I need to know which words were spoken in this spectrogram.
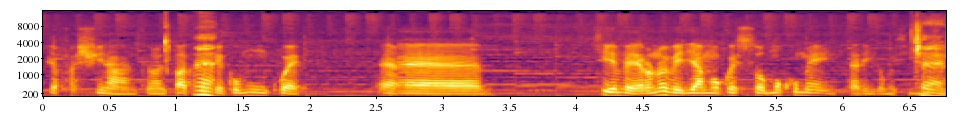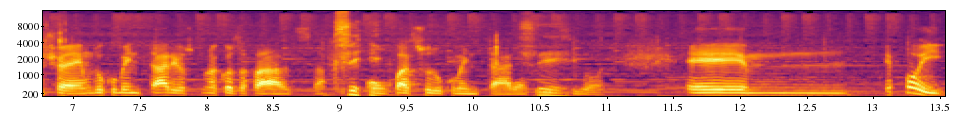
più affascinante, no? il fatto eh. che comunque... Eh, sì, è vero, noi vediamo questo documentary, come si certo. dice, cioè un documentario su una cosa falsa, sì. o un falso documentario, sì. si vuole. E, ehm, e poi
